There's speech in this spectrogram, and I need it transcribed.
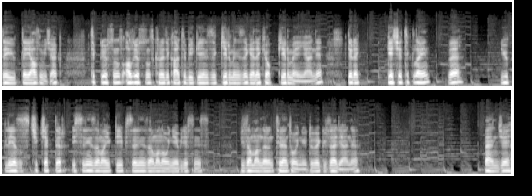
de yükle yazmayacak. Tıklıyorsunuz, alıyorsunuz. Kredi kartı bilgilerinizi girmenize gerek yok. Girmeyin yani. Direkt geçe tıklayın ve yükle yazısı çıkacaktır. İstediğiniz zaman yükleyip istediğiniz zaman oynayabilirsiniz. Bir zamanların trend oyunuydu ve güzel yani. Bence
